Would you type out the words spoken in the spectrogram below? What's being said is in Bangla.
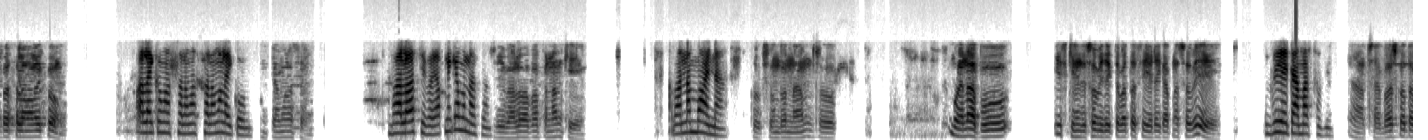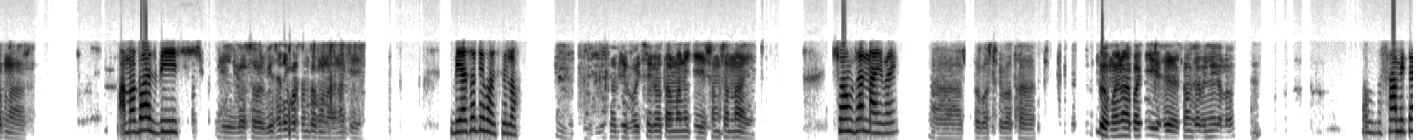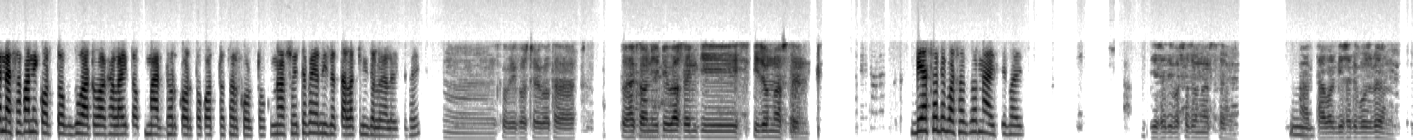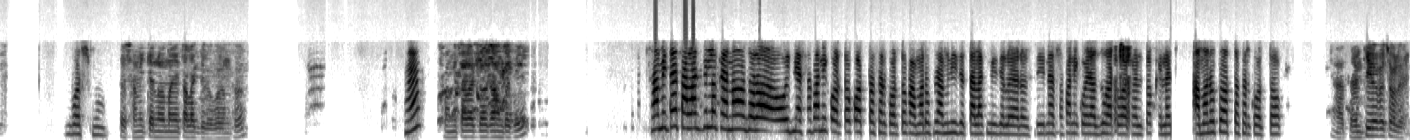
আপু, আসসালামু আলাইকুম। ওয়ালাইকুম আসসালাম আসসালামু আলাইকুম। কেমন আছেন? ভালো আছি ভাই আপনি কেমন আছেন? জি ভালো। আপু আপনার নাম কি? আমার নাম ময়না। খুব সুন্দর নাম। তো ময়না আপু স্ক্রিনে যে ছবি দেখতে পাচ্ছি এটা কি আপনার ছবি? জি এটা আমার ছবি। আচ্ছা বয়স কত আপনার? আমার বয়স বিশ। বিশ বছর। বিয়ে শাদী করছেন তো মনে হয় নাকি? বিয়ে সাথে হয়েছিল। শাদী হয়েছিল তার মানে কি সংসার নাই? সংসার নাই ভাই। তো কষ্টের কথা। তো ময়না আপা কি হয়েছে সংসার ভেঙে গেল। স্বামীতে নেশা পানি করতো জুয়া টুয়া খেলাইতো মারধর করতো অত্যাচার করতো না সইতে ভাই নিজের তালাক নিজে লয়া লইছে ভাই। খুবই কষ্টের কথা। তো এখন ইউটিউব আসলেন কি কি জন্য আসছেন বিয়ে সাথে বসার জন্য আইছি ভাই। বিয়ে শাদী বসার জন্য হুম, আচ্ছা আবার বিয়ে শাদী বসমু তো স্বামী কেন মানে তালাক দিল বলেন তো? হ্যাঁ? স্বামী তালাক দেওয়ার কারণটা কি? স্বামীটা তালাক দিল কেন? ধরো ওই করতো অত্যাচার করতো আমার উপরে আমি নিজের তালাক নিজে লয়া রয়েছি নেশা পানি কইরা জুয়া টুয়া খেলতো খেলে আমার উপরে অত্যাচার করতো। আচ্ছা এখন কীভাবে চলেন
